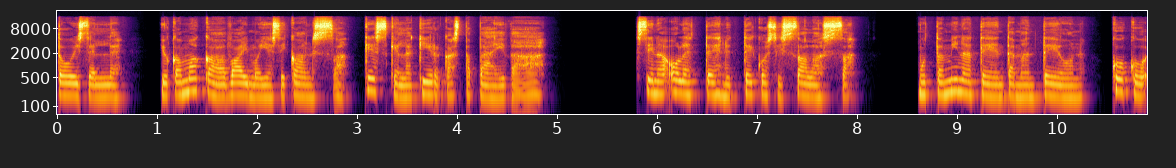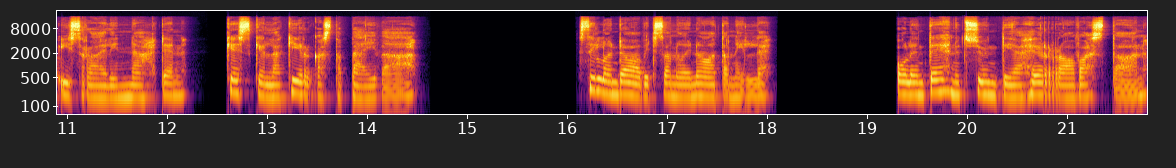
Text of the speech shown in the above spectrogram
toiselle, joka makaa vaimojesi kanssa keskellä kirkasta päivää. Sinä olet tehnyt tekosi salassa, mutta minä teen tämän teon koko Israelin nähden keskellä kirkasta päivää. Silloin Daavid sanoi Naatanille, olen tehnyt syntiä Herraa vastaan.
